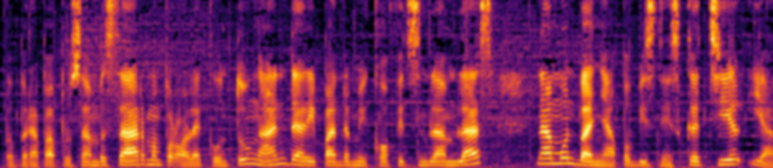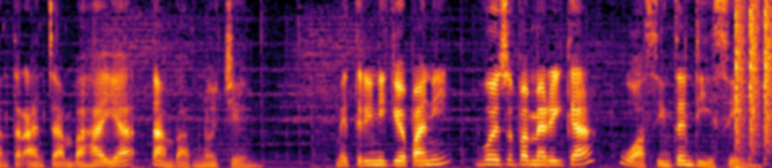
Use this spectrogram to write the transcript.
Beberapa perusahaan besar memperoleh keuntungan dari pandemi COVID-19, namun banyak pebisnis kecil yang terancam bahaya, tambah Mnuchin. Metrini Giopani, Voice of America, Washington DC.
